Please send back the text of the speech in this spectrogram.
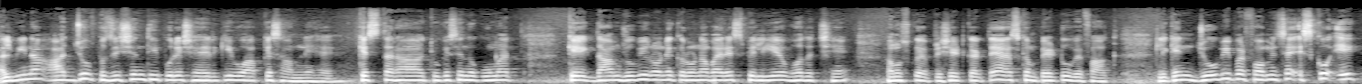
अलबीना आज जो पोजीशन थी पूरे शहर की, वो आपके सामने है। किस तरह? क्योंकि सिंध हुकूमत के इकदाम जो भी उन्होंने कोरोना वायरस पे लिए वो बहुत अच्छे हैं। हम उसको अप्रिशिएट करते हैं एज़ कंपेयर टू विफाक। लेकिन जो भी परफॉर्मेंस है इसको एक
